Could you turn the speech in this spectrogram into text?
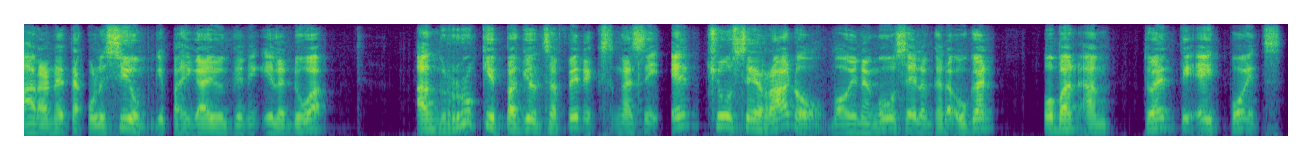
Araneta Coliseum gipahigayon kining ilang duwa. Ang rookie pagyud sa Phoenix nga si Encho Serrano mao nangu sa ilang kadaugan uban ang 28 points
